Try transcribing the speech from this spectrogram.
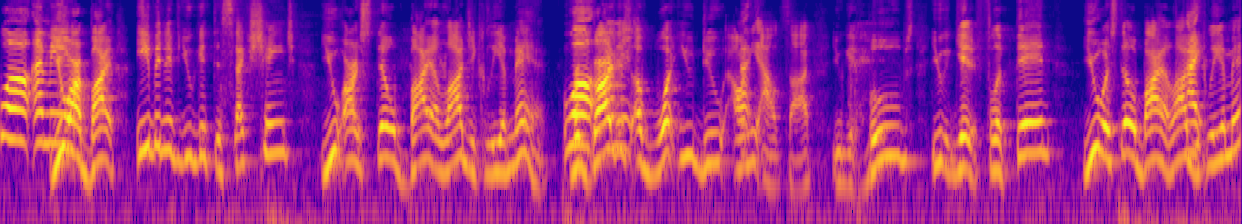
well. I mean, You are bi. Even if you get the sex change, you are still biologically a man, Well, I regardless mean- of what you do on I- the outside. You get boobs, you can get it flipped in. You are still biologically a man.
